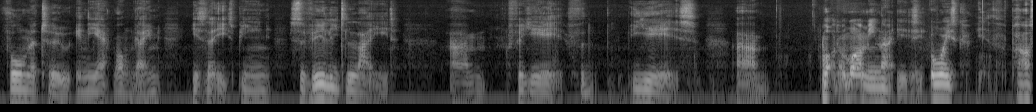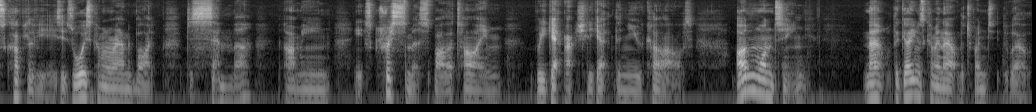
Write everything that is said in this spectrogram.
Formula 2 in the F1 game is that it's been severely delayed um, for year for years. Um, what what I mean that is it always past couple of years it's always coming around about December. I mean it's Christmas by the time we get actually get the new cars. I'm wanting now the game's coming out the 20 well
